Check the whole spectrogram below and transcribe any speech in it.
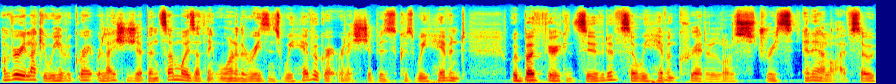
I'm very lucky we have a great relationship. In some ways, I think one of the reasons we have a great relationship is because we haven't, we're both very conservative. So we haven't created a lot of stress in our lives. So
